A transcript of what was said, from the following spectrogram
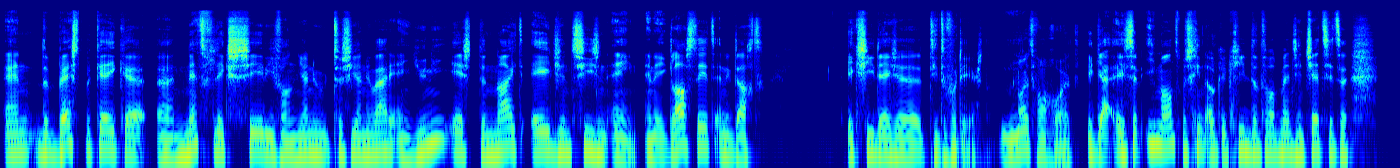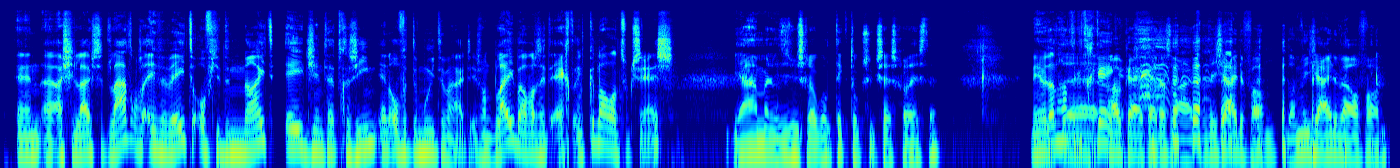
En de best bekeken eh, Netflix-serie van janu tussen januari en juni is The Night Agent Season 1. En ik las dit en ik dacht, ik zie deze titel voor het eerst. Nooit van gehoord. Ik, ja, is er iemand, misschien ook, ik zie dat er wat mensen in chat zitten. En eh, als je luistert, laat ons even weten of je The Night Agent hebt gezien en of het de moeite waard is. Want blijkbaar was dit echt een knallend succes. Ja, maar dit is misschien ook wel een TikTok-succes geweest, hè? Nee, maar dan had ik het Eh, gekeken. Oké, oké, dat is waar. Dan wist jij ervan. Dan wist jij er wel van.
